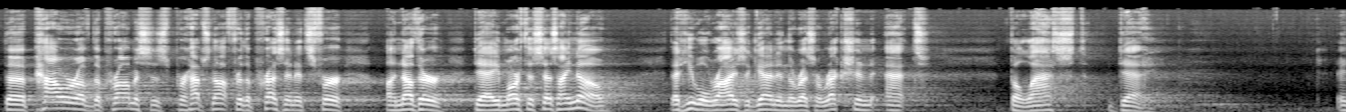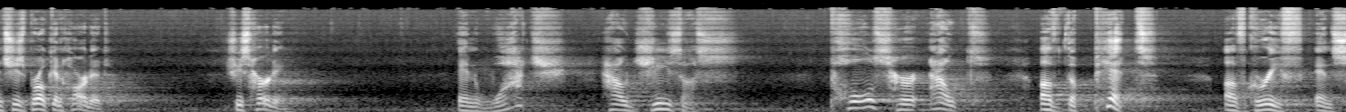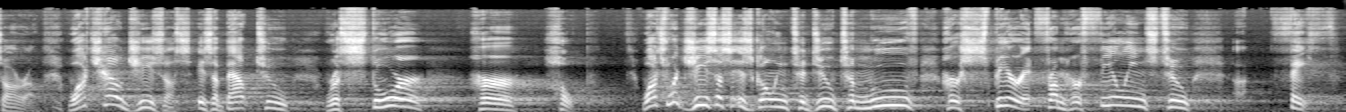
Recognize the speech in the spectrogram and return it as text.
The power of the promises, perhaps not for the present, it's for another day. Martha says, I know that he will rise again in the resurrection at the last day. And she's brokenhearted. She's hurting. And watch how Jesus pulls her out of the pit of grief and sorrow. Watch how Jesus is about to restore her hope. Watch what Jesus is going to do to move her spirit from her feelings to faith.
